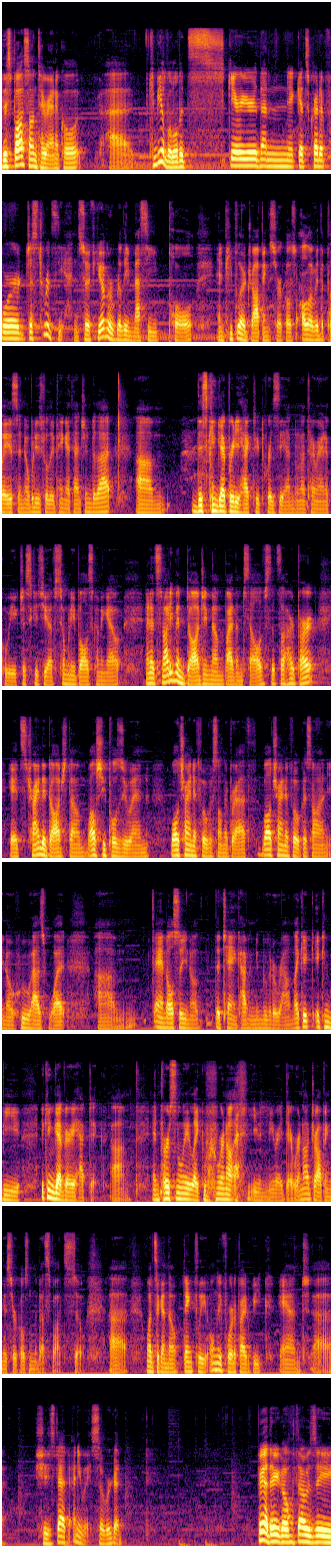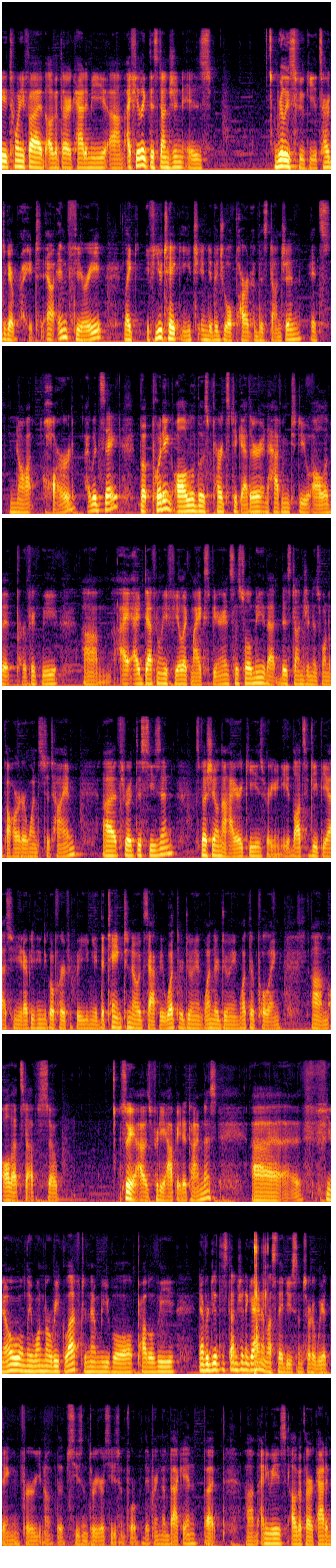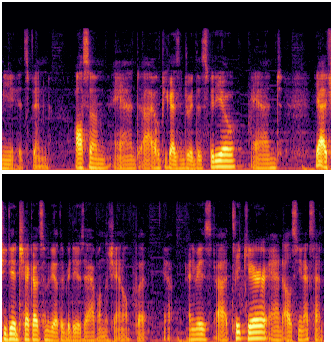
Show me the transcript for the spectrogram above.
This boss on Tyrannical uh, can be a little bit scarier than it gets credit for just towards the end. So if you have a really messy pull and people are dropping circles all over the place and nobody's really paying attention to that, um, this can get pretty hectic towards the end on a tyrannical week just because you have so many balls coming out. And it's not even dodging them by themselves that's the hard part. It's trying to dodge them while she pulls you in while trying to focus on the breath while trying to focus on you know who has what um, and also you know the tank having to move it around. Like it, it can be it can get very hectic um, and personally like we're not even me right there we're not dropping the circles in the best spots. So uh, once again though thankfully only fortified week and uh, she's dead anyway so we're good but yeah, there you go. That was a 25 Algeth'ar Academy. Um, I feel like this dungeon is really spooky. It's hard to get right. Uh, in theory, like if you take each individual part of this dungeon, it's not hard, I would say. But putting all of those parts together and having to do all of it perfectly, um, I, I, definitely feel like my experience has told me that this dungeon is one of the harder ones to time uh, throughout this season especially on the higher keys where you need lots of DPS, you need everything to go perfectly, you need the tank to know exactly what they're doing, when they're doing, what they're pulling, um, all that stuff. So, so yeah, I was pretty happy to time this. Uh, you know, only one more week left, and then we will probably never do this dungeon again unless they do some sort of weird thing for you know the season three or season four, where they bring them back in. But um, anyways, Algeth'ar Academy, it's been awesome, and uh, I hope you guys enjoyed this video and yeah, if you did, check out some of the other videos I have on the channel. But yeah, anyways, uh, take care and I'll see you next time.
